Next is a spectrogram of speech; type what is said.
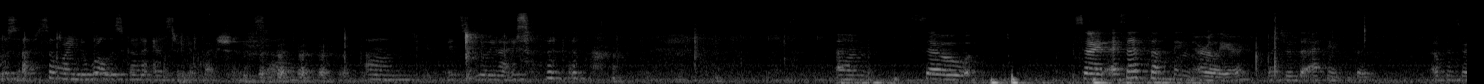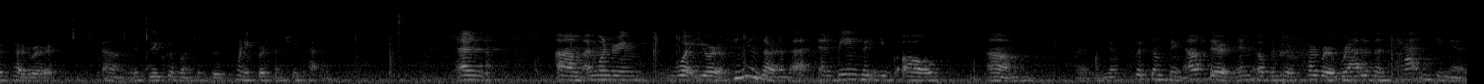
who's up somewhere in the world is going to answer your question. So um, it's really nice. Um, so, so I, I said something earlier, which was that I think the open source hardware um, is the equivalent of the 21st century patent. And um, I'm wondering what your opinions are on that. And being that you've all, um, you know, put something out there in open source hardware rather than patenting it,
